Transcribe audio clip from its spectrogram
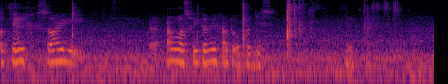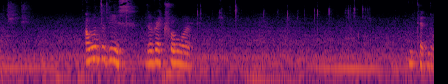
Okay, sorry. I was figuring how to open this. I wanted this, the retro one. Nintendo.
